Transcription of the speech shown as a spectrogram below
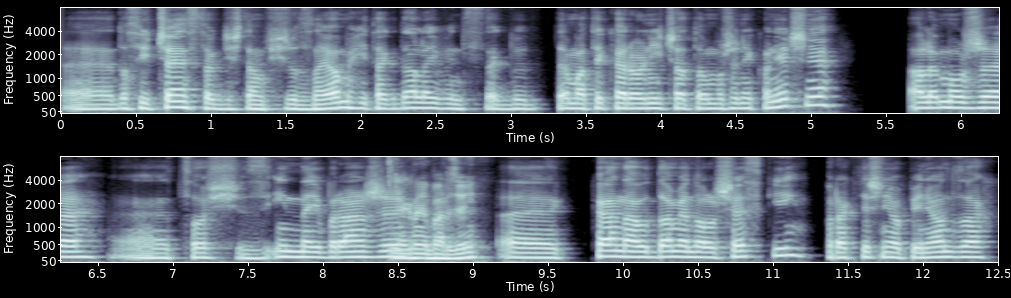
e, dosyć często gdzieś tam wśród znajomych i tak dalej, więc jakby tematyka rolnicza to może niekoniecznie, ale może e, coś z innej branży. Jak najbardziej. E, kanał Damian Olszewski, praktycznie o pieniądzach.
